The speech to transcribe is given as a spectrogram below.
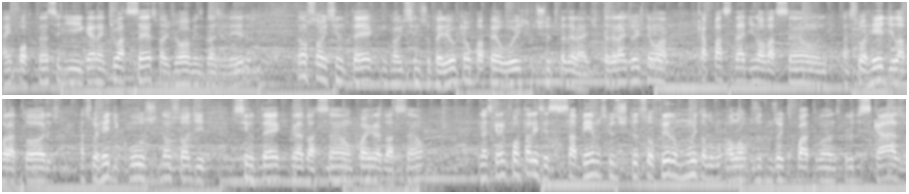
a importância de garantir o acesso a jovens brasileiros, não só ao ensino técnico, ao ensino superior, que é o papel hoje dos institutos federais. Os federais hoje têm uma capacidade de inovação na sua rede de laboratórios, na sua rede de cursos, não só de ensino técnico, graduação, pós-graduação. Nós queremos fortalecer. Sabemos que os institutos sofreram muito ao longo dos últimos 8, 4 anos pelo descaso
